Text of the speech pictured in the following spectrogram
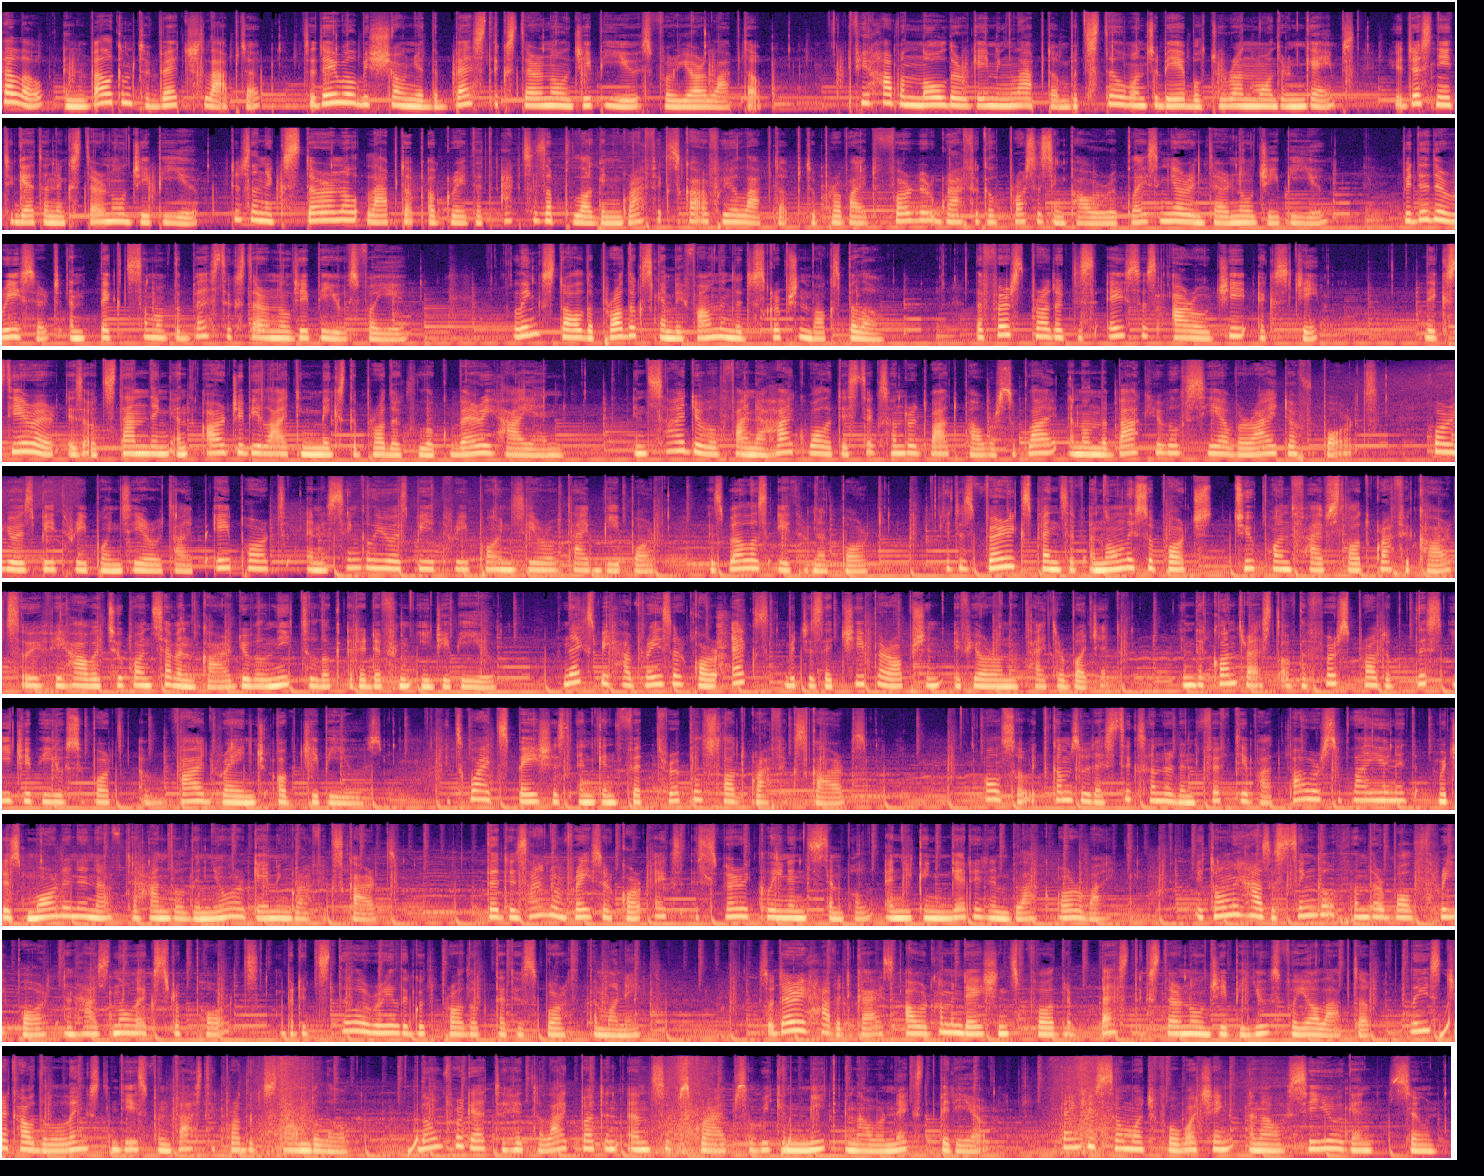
Hello and welcome to WhichLaptop. Today we'll be showing you the best external GPUs for your laptop. If you have an older gaming laptop but still want to be able to run modern games, you just need to get an external GPU. It is an external laptop upgrade that acts as a plug-in graphics card for your laptop to provide further graphical processing power replacing your internal GPU. We did a research and picked some of the best external GPUs for you. Links to all the products can be found in the description box below. The first product is Asus ROG XG. The exterior is outstanding and RGB lighting makes the product look very high-end. Inside you will find a high-quality 600 watt power supply and on the back you will see a variety of ports. 4 USB 3.0 Type A ports and a single USB 3.0 Type B port, as well as Ethernet port. It is very expensive and only supports 2.5 slot graphic card, so if you have a 2.7 card, you will need to look at a different eGPU. Next we have Razer Core X, which is a cheaper option if you're on a tighter budget. In the contrast of the first product, this eGPU supports a wide range of GPUs. It's quite spacious and can fit triple slot graphics cards. Also, it comes with a 650 watt power supply unit, which is more than enough to handle the newer gaming graphics cards. The design of Razer Core X is very clean and simple, and you can get it in black or white. It only has a single Thunderbolt 3 port and has no extra ports, but it's still a really good product that is worth the money. So there you have it guys, our recommendations for the best external GPUs for your laptop. Please check out the links to these fantastic products down below. Don't forget to hit the like button and subscribe so we can meet in our next video. Thank you so much for watching and I'll see you again soon.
